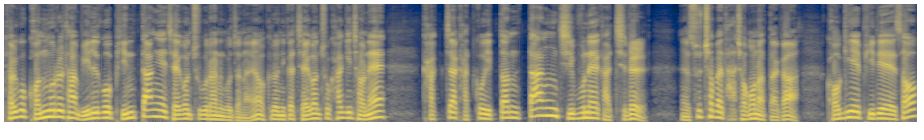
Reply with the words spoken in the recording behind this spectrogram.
결국 건물을 다 밀고 빈 땅에 재건축을 하는 거잖아요. 그러니까 재건축하기 전에 각자 갖고 있던 땅 지분의 가치를 수첩에 다 적어놨다가 거기에 비례해서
